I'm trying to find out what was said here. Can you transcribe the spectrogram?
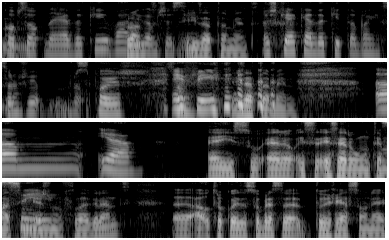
com a pessoa que não é daqui, vá, Pronto, digamos assim. Exatamente. Mas quem é que é daqui também? Ver- Depois. são- Enfim. Exatamente. Um, yeah. É isso, era, esse, esse era um tema assim Sim. mesmo flagrante. Ah, há outra coisa sobre essa tua reação, né?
